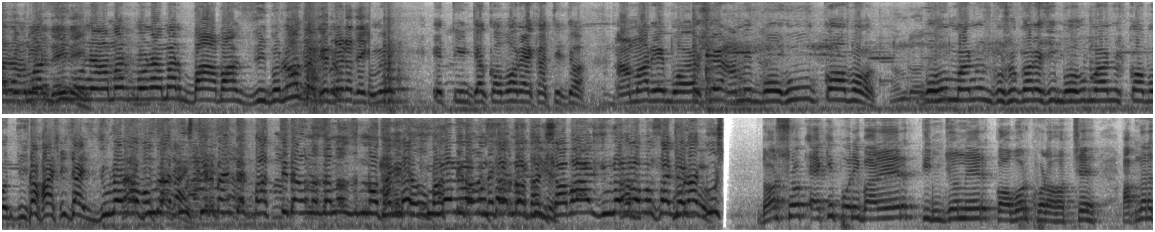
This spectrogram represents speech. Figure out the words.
আর আমার জীবনে আমার মনে আমার বাবার জীবনও এই তিনটা কবর একাত্রিত আমার এই বয়সে আমি বহু কবর বহু মানুষ গোসল করেছি বহু মানুষ কবর দিচ্ছে হাসি চাই জুলার অবস্থা গোষ্ঠীর মাইন্ডে বাত্তি দাও না জানো ন থাকে কেউ বাত্তি দাও না থাকে। সবাই জুলার। গোষ্ঠী দর্শক, একই পরিবারের তিনজনের কবর খোঁড়া হচ্ছে। আপনারা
